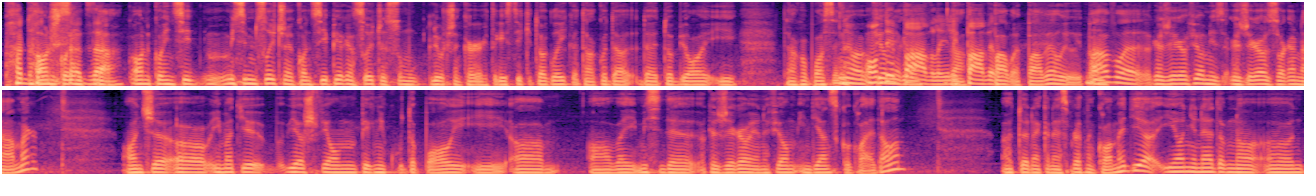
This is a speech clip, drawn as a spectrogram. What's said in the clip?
Pa dobro on koji, sad, da. on koinci, mislim, slično je koncipiran, slične su mu ključne karakteristike tog lika, tako da, da je to bilo i tako poslednje. Da, ovde je Pavle ili da, Pavel. Pavle, Pavel ili Da. Pavle. Režirao film je režirao Zoran Amar. On će uh, imati još film Piknik u Topoli i um, ovaj, mislim da je režirao jedan film Indijansko gledalo. A to je neka nespretna komedija i on je nedavno, uh,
